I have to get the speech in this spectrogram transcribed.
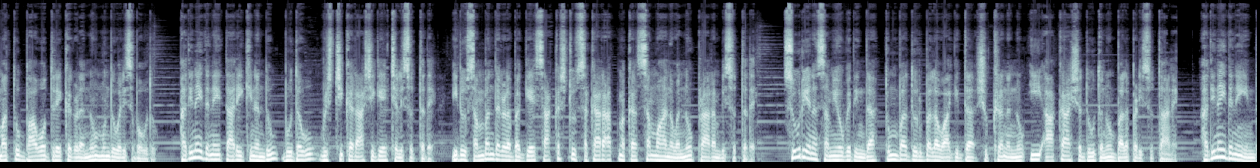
ಮತ್ತು ಭಾವೋದ್ರೇಕಗಳನ್ನು ಮುಂದುವರಿಸಬಹುದು. ಹದಿನೈದನೇ ತಾರೀಖಿನಂದು ಬುಧವು ವೃಶ್ಚಿಕ ರಾಶಿಗೆ ಚಲಿಸುತ್ತದೆ. ಇದು ಸಂಬಂಧಗಳ ಬಗ್ಗೆ ಸಾಕಷ್ಟು ಸಕಾರಾತ್ಮಕ ಸಂವಹನವನ್ನು ಪ್ರಾರಂಭಿಸುತ್ತದೆ. ಸೂರ್ಯನ ಸಂಯೋಗದಿಂದ ತುಂಬಾ ದುರ್ಬಲವಾಗಿದ್ದ ಶುಕ್ರನನ್ನು ಈ ಆಕಾಶ ದೂತನು ಬಲಪಡಿಸುತ್ತಾನೆ. ಹದಿನೈದನೆಯಿಂದ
